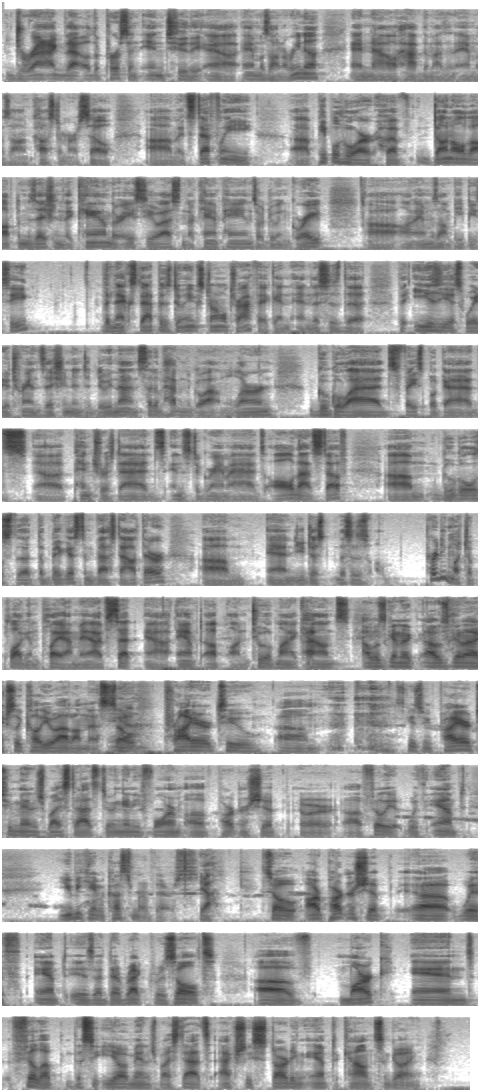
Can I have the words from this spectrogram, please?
drag that other person into the uh, Amazon arena and now have them as an Amazon customer. So um, it's definitely uh, people who are who have done all the optimization they can. Their ACOS and their campaigns are doing great uh, on Amazon PPC the next step is doing external traffic and, and this is the, the easiest way to transition into doing that. Instead of having to go out and learn google ads facebook ads uh, pinterest ads instagram ads all that stuff um, google's the, the biggest and best out there. Um, and you just this is pretty much a plug and play. I mean, I've set uh, amped up on two of my accounts. I, I, was gonna I was gonna actually call you out on this. So yeah. prior to um, excuse me, prior to Managed by Stats doing any form of partnership or uh, affiliate with Amped, you became a customer of theirs. Yeah. So our partnership uh, with Amped is a direct result of Mark and Philip, the CEO of Managed by Stats, actually starting Amped accounts and going,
